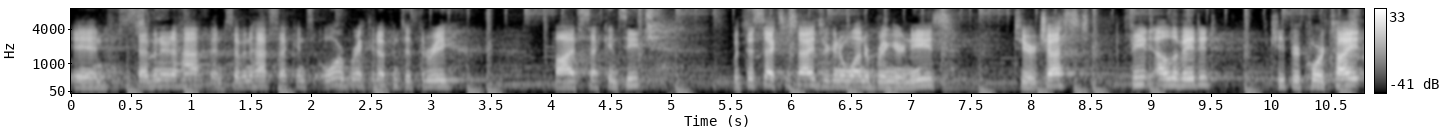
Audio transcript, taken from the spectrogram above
in seven and a half and seven and a half seconds, or break it up into three, five seconds each. With this exercise, you're gonna to want to bring your knees to your chest, feet elevated, keep your core tight,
